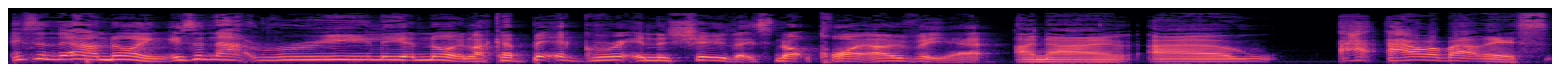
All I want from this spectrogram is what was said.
Isn't that annoying? Isn't that really annoying? Like a bit of grit in the shoe that it's not quite over yet. I know. Uh, how about this?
